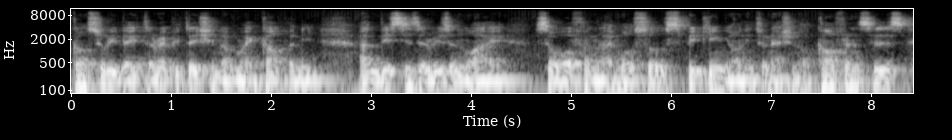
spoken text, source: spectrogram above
consolidate the reputation of my company, and this is the reason why so often I'm also speaking on international conferences,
